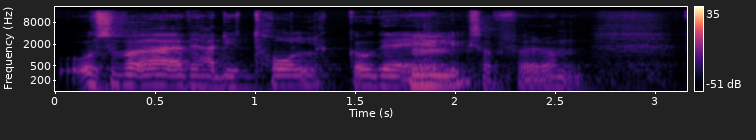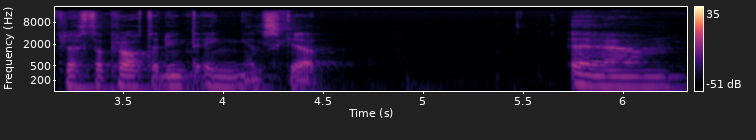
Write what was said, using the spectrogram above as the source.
och så var, vi hade ju tolk och grejer Mm. liksom, för de flesta pratade ju inte engelska. Ehm,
